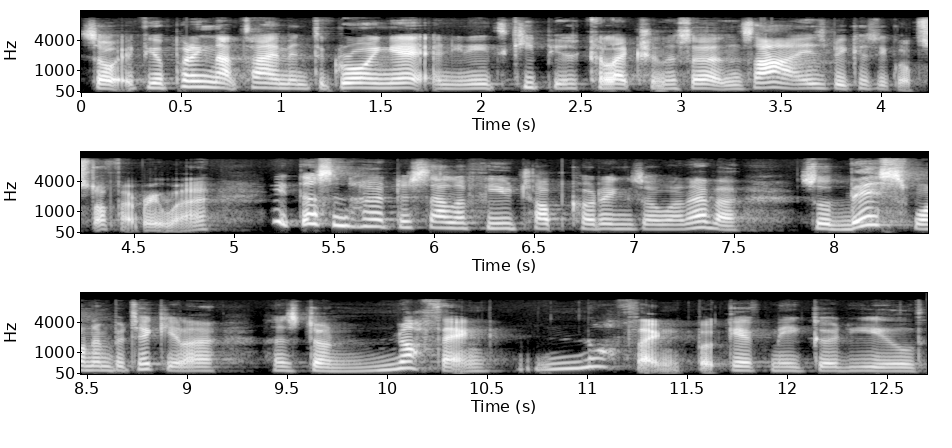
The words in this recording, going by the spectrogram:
So if you're putting that time into growing it and you need to keep your collection a certain size because you've got stuff everywhere, it doesn't hurt to sell a few top cuttings or whatever. So this one in particular has done nothing, nothing but give me good yield.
